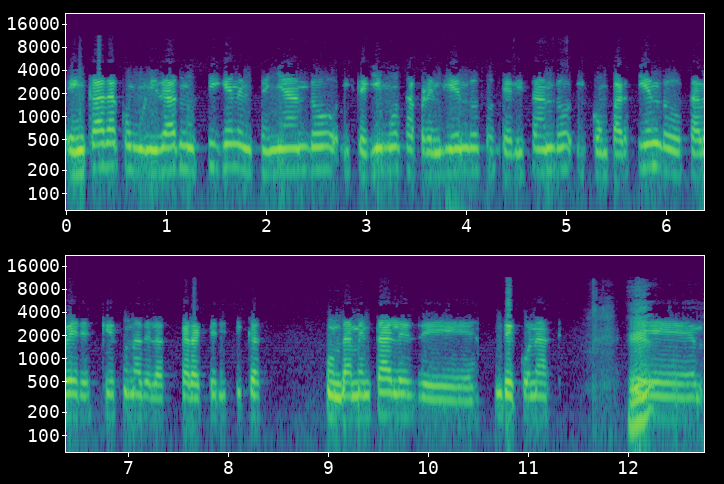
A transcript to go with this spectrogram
en cada comunidad nos siguen enseñando y seguimos aprendiendo, socializando y compartiendo saberes, que es una de las características fundamentales de, de CONACE. Eh,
